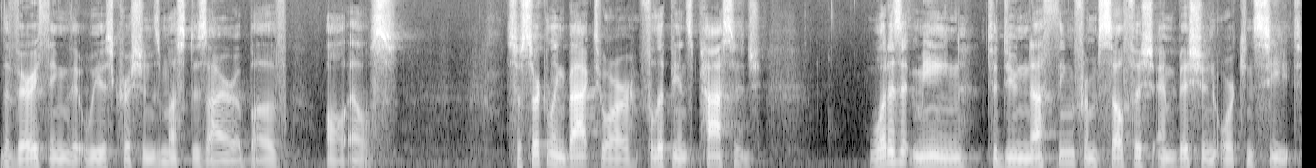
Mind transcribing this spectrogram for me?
the very thing that we as Christians must desire above all else. So, circling back to our Philippians passage, what does it mean to do nothing from selfish ambition or conceit,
